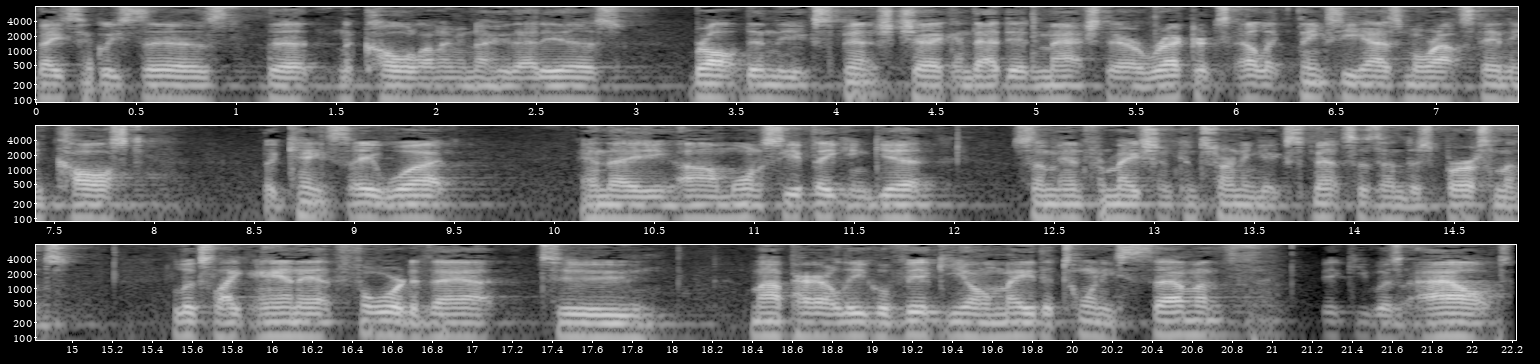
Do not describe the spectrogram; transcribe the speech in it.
basically says that Nicole, I don't even know who that is, brought them the expense check and that didn't match their records. Alec thinks he has more outstanding cost, but can't say what. And they um, want to see if they can get some information concerning expenses and disbursements. Looks like Annette forwarded that to my paralegal Vicky on May the 27th. Vicky was out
